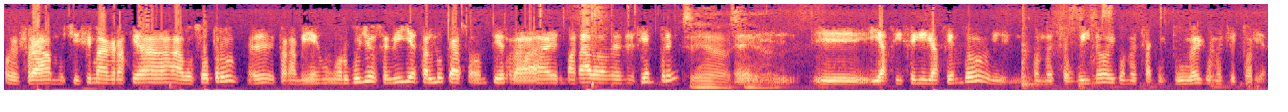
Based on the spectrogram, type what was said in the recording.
Pues Fran, muchísimas gracias a vosotros. Eh, para mí es un orgullo. Sevilla, San Lucas son tierra hermanada desde siempre. Eh, y, así seguir haciendo y con nuestros vinos y con nuestra cultura y con nuestra historia.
